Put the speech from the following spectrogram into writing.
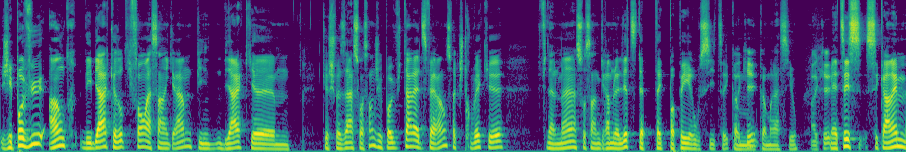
j'ai pas vu entre des bières que les autres ils font à 100 grammes, puis une bière que hum, que je faisais à 60, j'ai pas vu tant la différence. Fait que je trouvais que finalement, 60 grammes le litre, c'était peut-être pas pire aussi, comme, comme ratio. Mais tu sais, c'est quand même,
